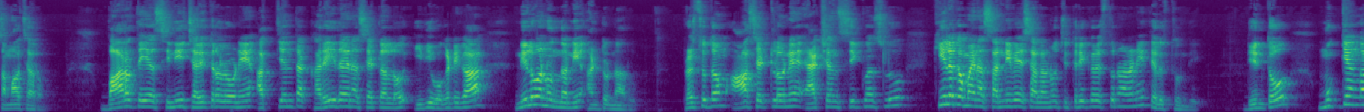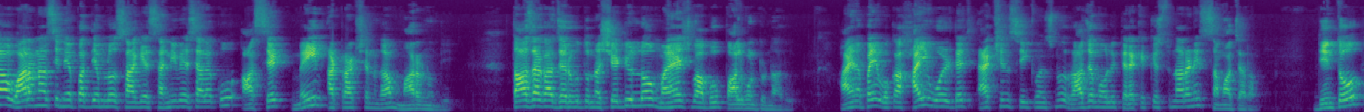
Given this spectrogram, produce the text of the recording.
సమాచారం. భారతీయ సినీ చరిత్రలోనే అత్యంత ఖరీదైన సెట్లలో ఇది ఒకటిగా నిల్వనుందని అంటున్నారు. ప్రస్తుతం ఆ సెట్లోనే యాక్షన్ సీక్వెన్స్లు కీలకమైన సన్నివేశాలను చిత్రీకరిస్తున్నారని తెలుస్తుంది. దీంతో ముఖ్యంగా వారణాసి నేపథ్యంలో సాగే సన్నివేశాలకు ఆ సెట్ మెయిన్ అట్రాక్షన్గా మారనుంది. తాజాగా జరుగుతున్న షెడ్యూల్లో మహేష్ బాబు పాల్గొంటున్నారు. ఆయనపై ఒక హై వోల్టేజ్ యాక్షన్ సీక్వెన్స్ను రాజమౌళి తెరకెక్కిస్తున్నారని సమాచారం. దీంతో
